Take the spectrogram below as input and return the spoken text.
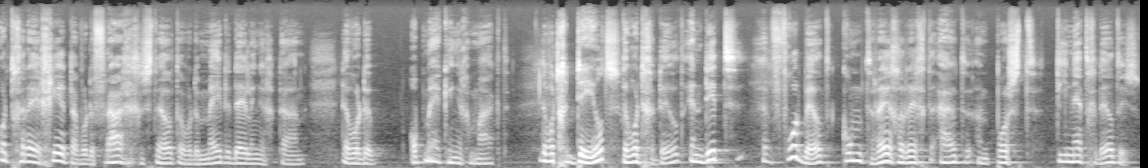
wordt gereageerd, daar worden vragen gesteld, daar worden mededelingen gedaan, daar worden opmerkingen gemaakt. Er wordt gedeeld. Er wordt gedeeld. En dit eh, voorbeeld komt regelrecht uit een post die net gedeeld is.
